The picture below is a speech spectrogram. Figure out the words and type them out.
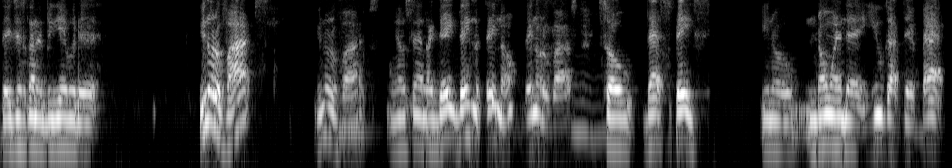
they're just gonna be able to, you know, the vibes. You know the vibes. You know what I'm saying? Like they they they know they know the vibes. Mm-hmm. So that space, you know, knowing that you got their back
